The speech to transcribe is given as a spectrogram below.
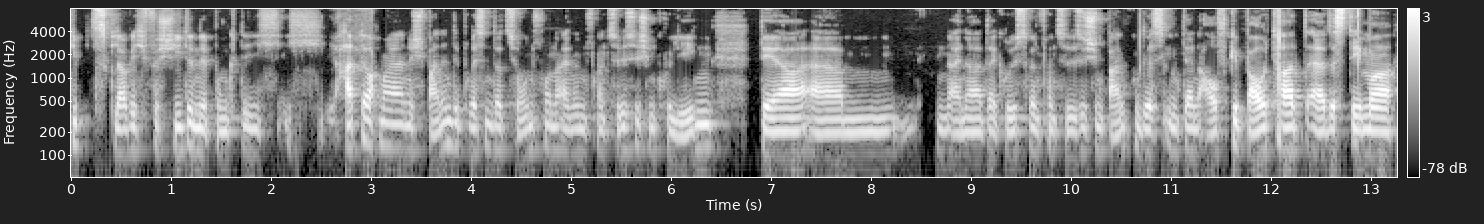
gibt es, glaube ich, verschiedene Punkte. Ich, ich hatte auch mal eine spannende Präsentation von einem französischen Kollegen, der ähm, in einer der größeren französischen Banken das intern aufgebaut hat, äh, das Thema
